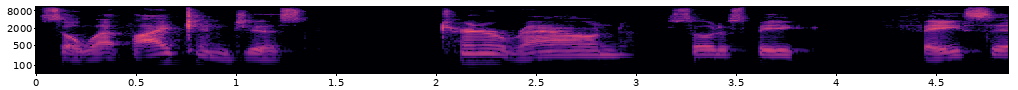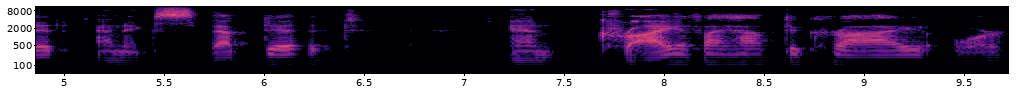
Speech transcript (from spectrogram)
So if I can just turn around, so to speak, face it and accept it and cry if I have to cry or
